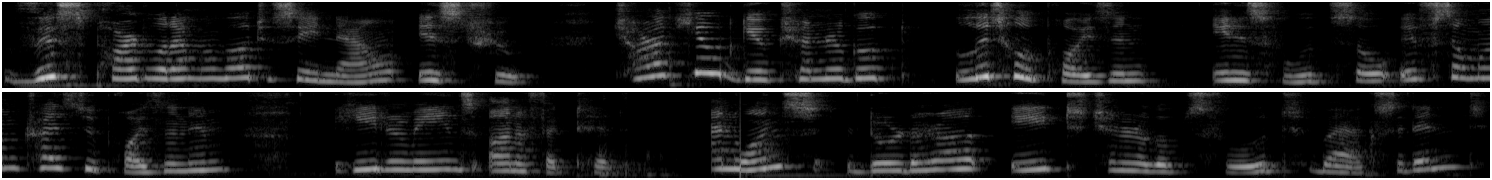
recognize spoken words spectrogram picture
This part, what I'm about to say now, is true. Chanakya would give Chandragupta little poison in his food, so if someone tries to poison him, he remains unaffected. And once Durdara ate Chandragupta's food by accident,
